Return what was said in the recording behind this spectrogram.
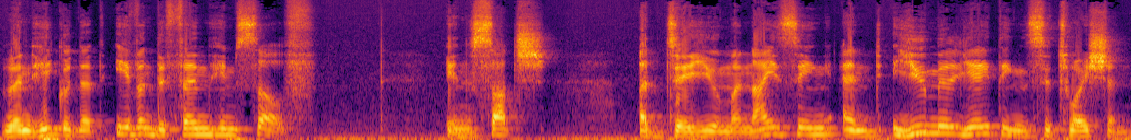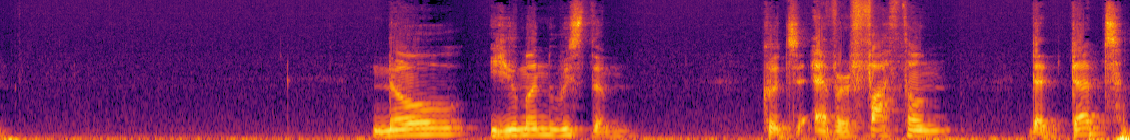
when he could not even defend himself in such a dehumanizing and humiliating situation? No human wisdom could ever fathom the depth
